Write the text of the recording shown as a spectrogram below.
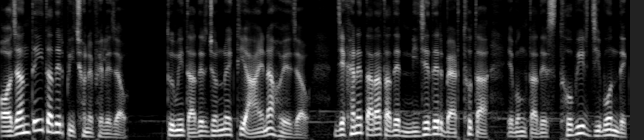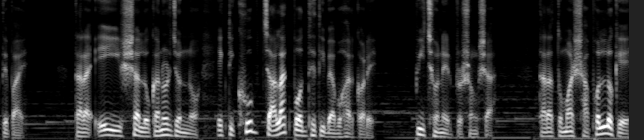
অজান্তেই তাদের পিছনে ফেলে যাও। তুমি তাদের জন্য একটি আয়না হয়ে যাও, যেখানে তারা তাদের নিজেদের ব্যর্থতা এবং তাদের স্থবির জীবন দেখতে পায়। তারা এই ঈর্ষা লোকানোর জন্য একটি খুব চালাক পদ্ধতি ব্যবহার করে, পিছনের প্রশংসা। তারা তোমার সাফল্যকে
